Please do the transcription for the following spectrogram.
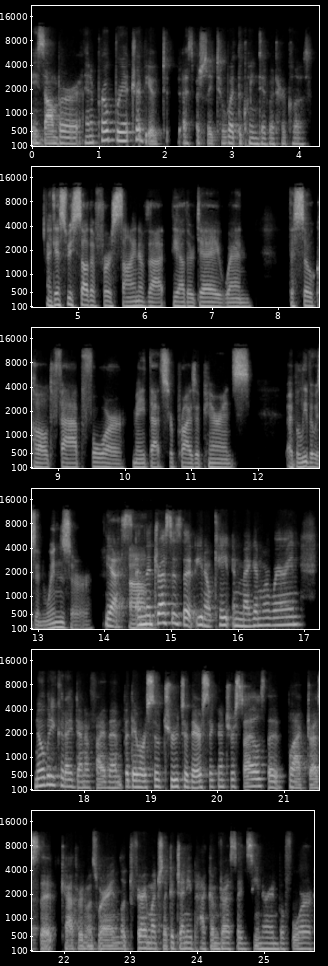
a somber and appropriate tribute, especially to what the queen did with her clothes. I guess we saw the first sign of that the other day when the so called Fab Four made that surprise appearance I believe it was in Windsor. Yes. Um, and the um, dresses that, you know, Kate and Meghan were wearing, nobody could identify them, but they were so true to their signature styles. The black dress that Catherine was wearing looked very much like a Jenny Packham dress I'd seen her in before.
